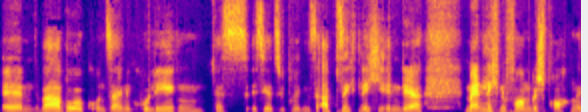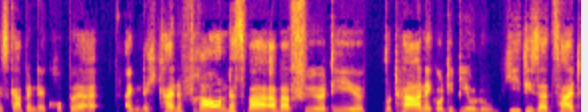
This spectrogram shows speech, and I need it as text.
ähm, Warburg und seine Kollegen, das ist jetzt übrigens absichtlich in der männlichen Form gesprochen, es gab in der Gruppe eigentlich keine Frauen. Das war aber für die Botanik und die Biologie dieser Zeit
